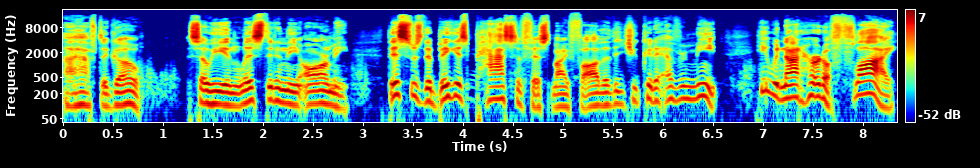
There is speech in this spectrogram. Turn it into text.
I have to go." So he enlisted in the army. This was the biggest pacifist, my father, that you could ever meet. He would not hurt a fly.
